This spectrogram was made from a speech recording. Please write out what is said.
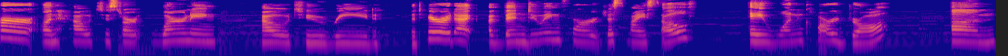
her on how to start learning how to read the tarot deck. I've been doing for just myself a one card draw. Um,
